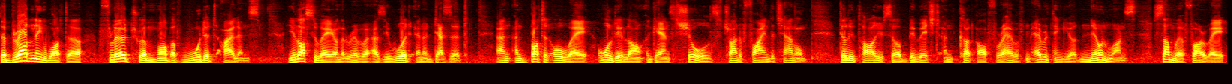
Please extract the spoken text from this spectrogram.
The broadening water flowed through a mob of wooded islands. You lost your way on the river as you would in a desert and, and butted away all day long against shoals, trying to find the channel, till you thought yourself bewitched and cut off forever from everything you had known once, somewhere far away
